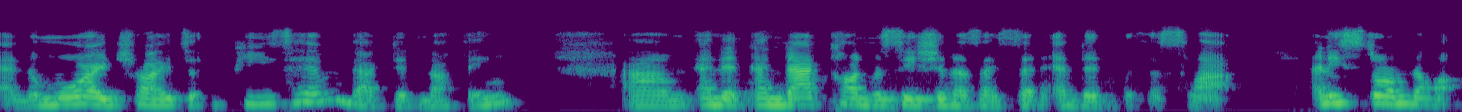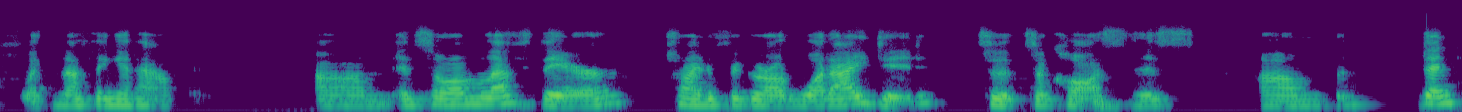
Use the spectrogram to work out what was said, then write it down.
And the more I tried to appease him, that did nothing. Um, and it, and that conversation, as I said, ended with a slap and he stormed off like nothing had happened. Um, and so I'm left there trying to figure out what I did to, to cause this. Um, but then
